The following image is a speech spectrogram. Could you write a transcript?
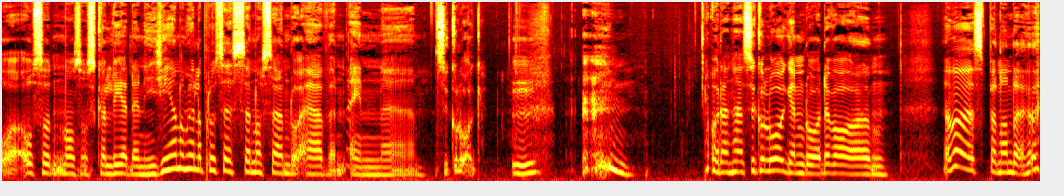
och så någon som ska leda en igenom hela processen och sen då även en eh, psykolog. Mm. Och den här psykologen då, det var, en- det var spännande.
